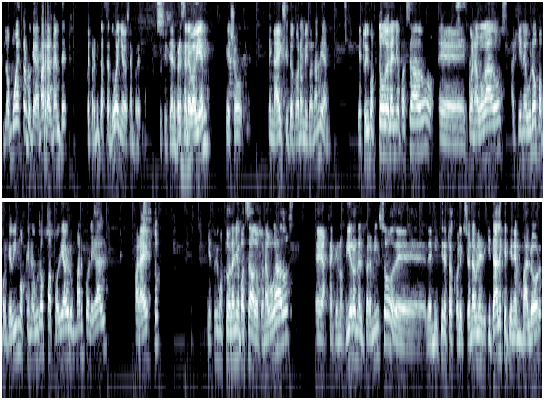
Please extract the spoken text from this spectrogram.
lo muestro, porque además realmente te permita ser dueño de esa empresa. si a la empresa le va bien, que yo tenga éxito económico también. Estuvimos todo el año pasado eh, con abogados aquí en Europa porque vimos que en Europa podía haber un marco legal para esto. Y estuvimos todo el año pasado con abogados eh, hasta que nos dieron el permiso de, emitir estos coleccionables digitales que tienen valor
